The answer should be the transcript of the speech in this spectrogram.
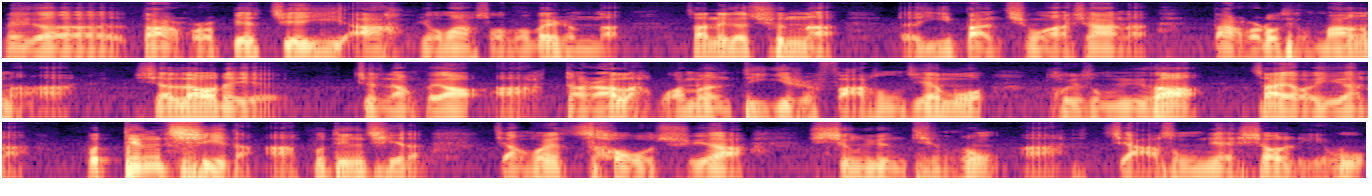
那个大伙别介意啊，有嘛说嘛。为什么呢？咱那个群呢，呃，一般情况下呢，大伙都挺忙的啊，闲聊的也尽量不要啊。当然了，我们第一是发送节目、推送预告，再有一个呢。不定期的啊，不定期的将会抽取啊幸运听众啊，加送些小礼物，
